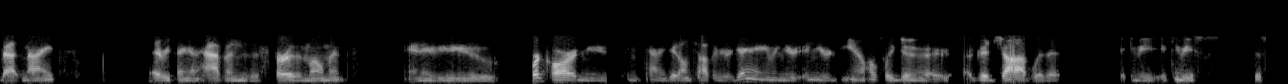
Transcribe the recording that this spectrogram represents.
that night. Everything that happens is spur of the moment, and if you work hard and you can kind of get on top of your game, and you're and you're you know hopefully doing a, a good job with it, it can be it can be just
